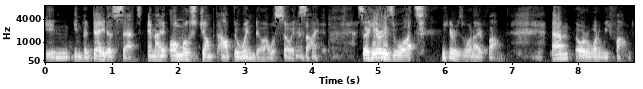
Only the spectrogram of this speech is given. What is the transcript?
in, in the data set and I almost jumped out the window. I was so excited. so here is what, here is what I found, um, or what we found.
